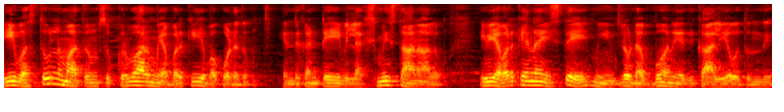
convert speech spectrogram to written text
ఈ వస్తువులను మాత్రం శుక్రవారం ఎవరికీ ఇవ్వకూడదు. ఎందుకంటే ఇవి లక్ష్మీ స్థానాలు. ఇవి ఎవరికైనా ఇస్తే మీ ఇంట్లో డబ్బు అనేది ఖాళీ అవుతుంది.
